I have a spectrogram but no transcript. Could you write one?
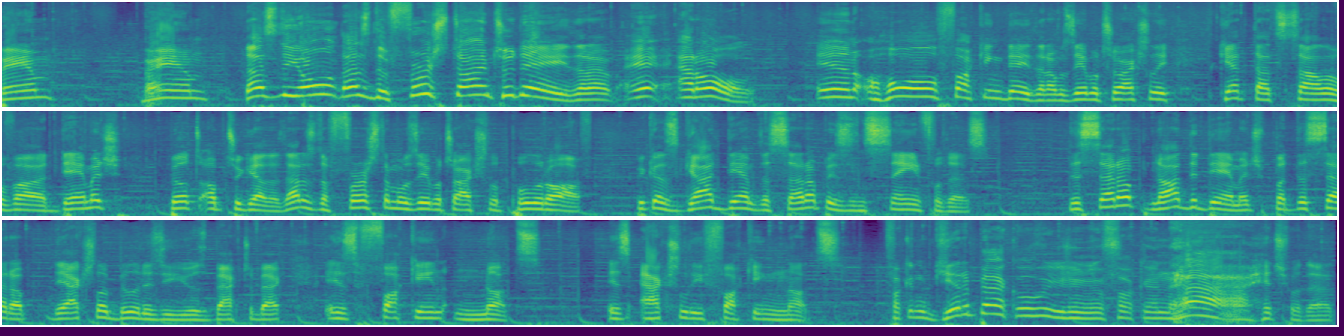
bam, Bam! That's the old. That's the first time today that I've at all in a whole fucking day that I was able to actually get that style of uh, damage built up together. That is the first time I was able to actually pull it off because goddamn the setup is insane for this. The setup, not the damage, but the setup, the actual abilities you use back to back is fucking nuts. Is actually fucking nuts. Fucking get it back over here, you fucking ah, ha! Hit you with that.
